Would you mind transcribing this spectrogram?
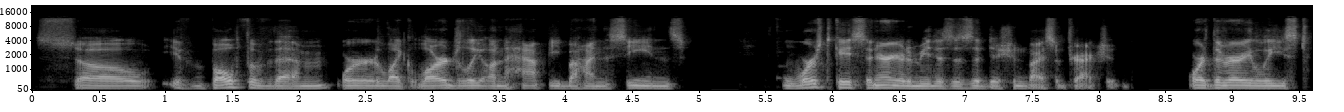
So if both of them were like largely unhappy behind the scenes, worst case scenario to me, this is addition by subtraction, or at the very least,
